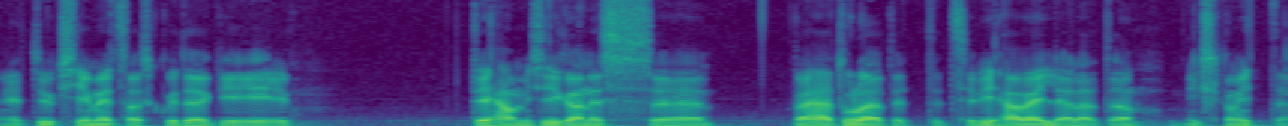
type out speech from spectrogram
et üksi metsas kuidagi teha mis iganes pähe tuleb, et, et see viha välja elada, miks ka mitte.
